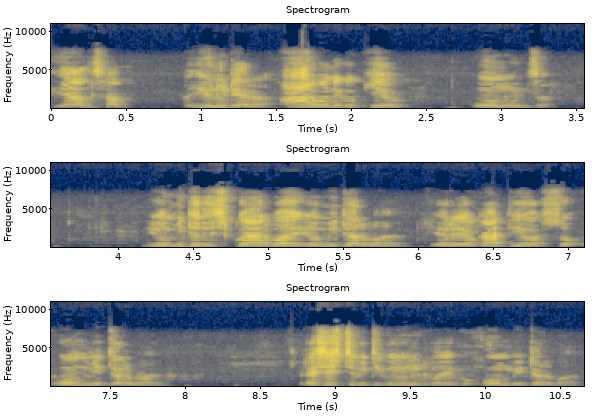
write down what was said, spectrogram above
एल छ। युनिट हेर आर भनेको के हो? ओम हुन्छ। यो मिटर स्क्वायर भयो यो मिटर भयो। यो र यो काटियो सो ओम मिटर भयो। रेसिस्टिभिटीको युनिट भनेको ओम मिटर भयो।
